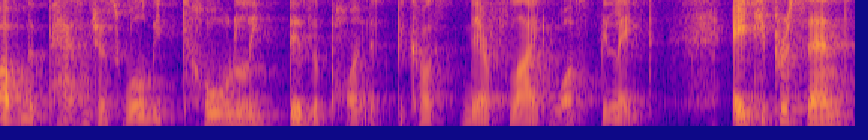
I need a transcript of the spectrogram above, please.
of the passengers will be totally disappointed because their flight was delayed. 80%,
